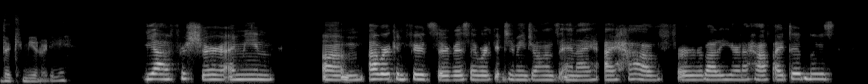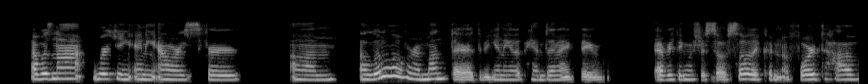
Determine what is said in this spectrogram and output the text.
the community? Yeah, for sure. I mean, um, I work in food service. I work at Jimmy John's, and I I have for about a year and a half. I did lose. I was not working any hours for um, a little over a month there at the beginning of the pandemic. They everything was just so slow. They couldn't afford to have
